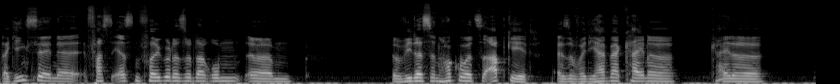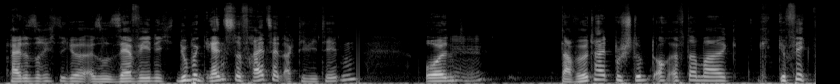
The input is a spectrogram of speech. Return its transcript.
da ging es ja in der fast ersten Folge oder so darum, ähm, wie das in Hogwarts so abgeht. Also, weil die haben ja keine, keine, keine so richtige, also sehr wenig, nur begrenzte Freizeitaktivitäten und Mhm. da wird halt bestimmt auch öfter mal gefickt.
